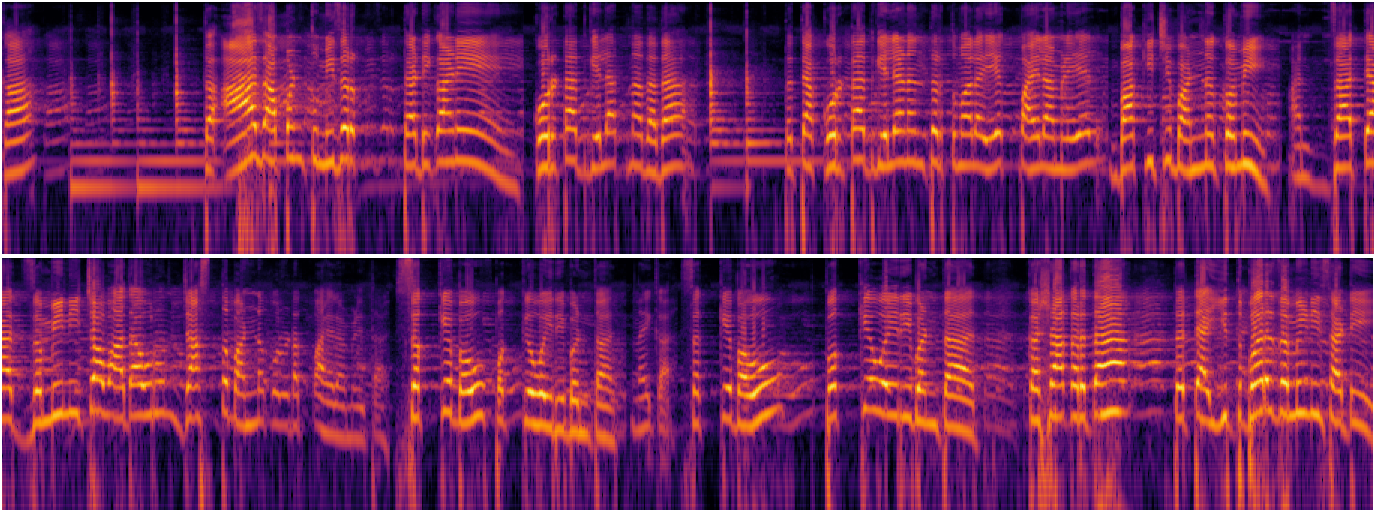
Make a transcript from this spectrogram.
का? तर आज आपण तुम्ही जर त्या ठिकाणी कोर्टात गेलात ना दादा तर त्या कोर्टात गेल्यानंतर तुम्हाला एक पाहायला मिळेल बाकीची भांडणं कमी. आणि जा त्या जमिनीच्या वादावरून जास्त भांडणं कोर्टात पाहायला मिळतात. सक्के भाऊ पक्के वैरी बनतात. नाही का? सक्के भाऊ पक्के वैरी बनतात. कशा करता? तर त्या इतभर जमिनीसाठी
